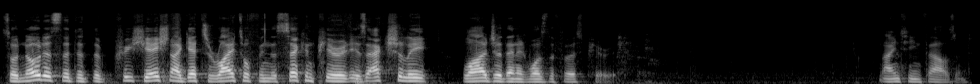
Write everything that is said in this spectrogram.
So notice that the depreciation I get to write off in the second period is actually larger than it was the first period. 19,000.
